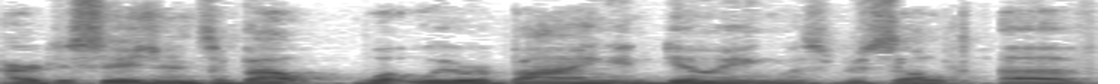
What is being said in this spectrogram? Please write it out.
our decisions about what we were buying and doing was a result of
